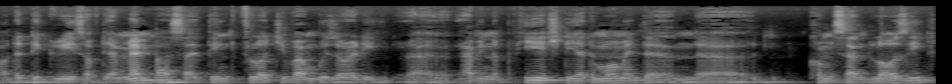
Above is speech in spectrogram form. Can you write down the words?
on the degrees of their members. I think Flo Shivambu is already uh, having a PhD at the moment and uh, Commissar Ndlozi.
